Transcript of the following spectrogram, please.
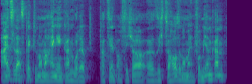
einzelne Aspekte nochmal eingehen kann, wo der Patient auch sicher äh, sich zu Hause nochmal informieren kann.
